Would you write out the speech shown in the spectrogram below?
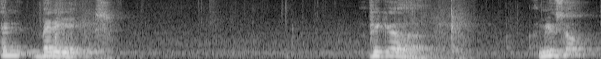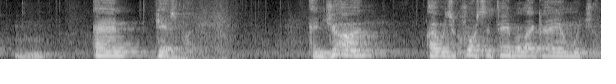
and Benny Eggs, Vic uh, Amuso, and Gaspar. And John, I was across the table like I am with you,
